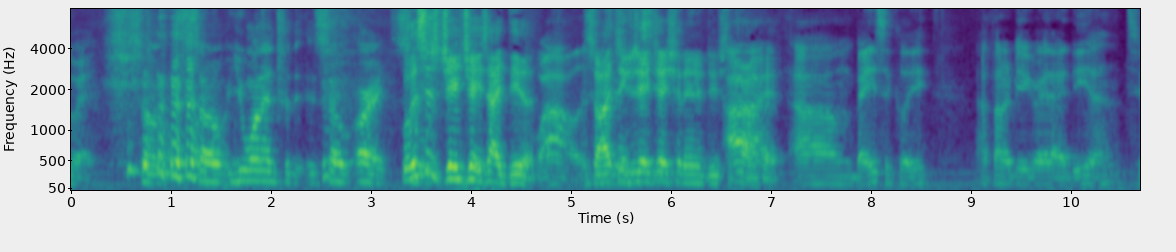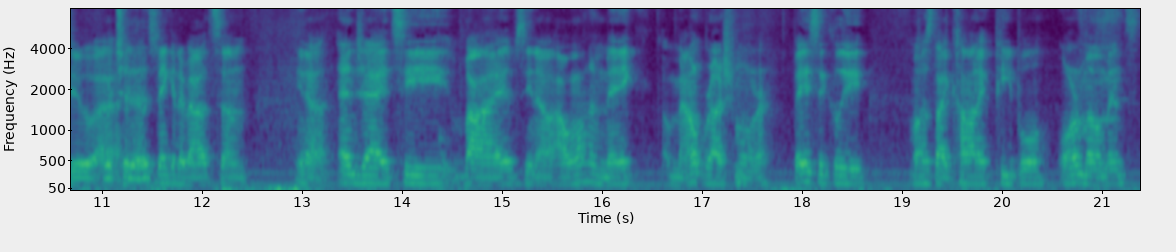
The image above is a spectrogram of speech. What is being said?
segue. so so you want to introduce? So all right. Well, this is JJ's idea. Wow. So I think. JJ should introduce the All topic. right. Um, basically, I thought it'd be a great idea to uh, Which it you know, is. thinking about some, you know, NJIT vibes. You know, I want to make a Mount Rushmore, basically, most iconic people or moments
